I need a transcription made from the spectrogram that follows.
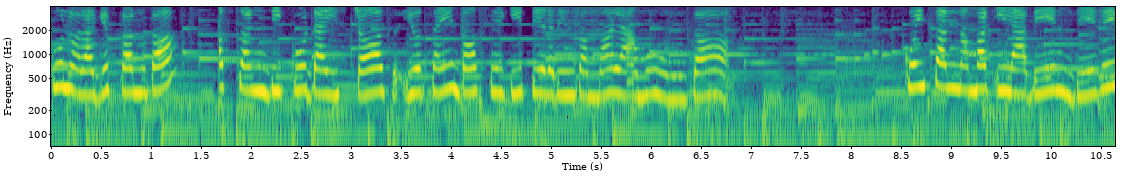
कुन होला गेस गर्नु त। अप्सन डीको डाइस्ट्रस यो चाहिँ दसदेखि तेह्र दिनसम्म लामो हुन्छ। Question number eleven. धेरै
